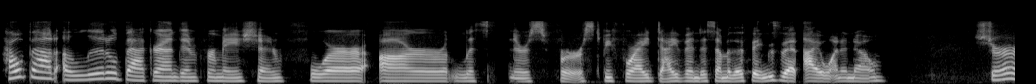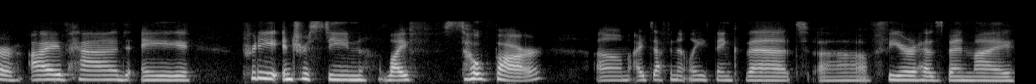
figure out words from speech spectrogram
How about a little background information for our listeners first before I dive into some of the things that I want to know? Sure. I've had a pretty interesting life so far. Um, I definitely think that uh, fear has been my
